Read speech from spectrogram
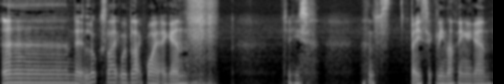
And it looks like we're black-white again. Jeez. Basically nothing again.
